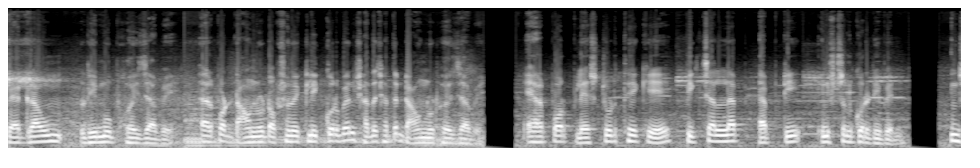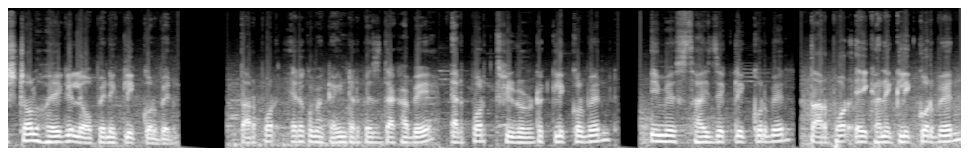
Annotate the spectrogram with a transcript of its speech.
ব্যাকগ্রাউন্ড রিমুভ হয়ে যাবে। এরপর ডাউনলোড অপশনে ক্লিক করবেন, সাথে সাথে ডাউনলোড হয়ে যাবে। এরপর প্লে স্টোর থেকে পিকচার ল্যাব অ্যাপটি ইনস্টল করে নেবেন। ইনস্টল হয়ে গেলে ওপেনে ক্লিক করবেন। তারপর এরকম একটা ইন্টারফেস দেখাবে। এরপর থ্রি ডটে ক্লিক করবেন। ইমেজ সাইজে ক্লিক করবেন। তারপর এইখানে ক্লিক করবেন।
